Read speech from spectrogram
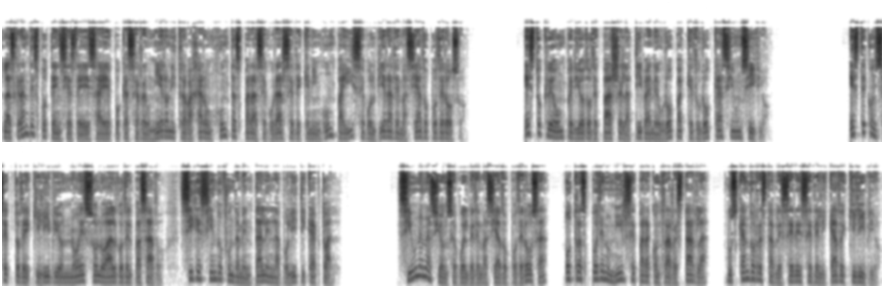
Las grandes potencias de esa época se reunieron y trabajaron juntas para asegurarse de que ningún país se volviera demasiado poderoso. Esto creó un periodo de paz relativa en Europa que duró casi un siglo. Este concepto de equilibrio no es solo algo del pasado, sigue siendo fundamental en la política actual. Si una nación se vuelve demasiado poderosa, otras pueden unirse para contrarrestarla, buscando restablecer ese delicado equilibrio.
